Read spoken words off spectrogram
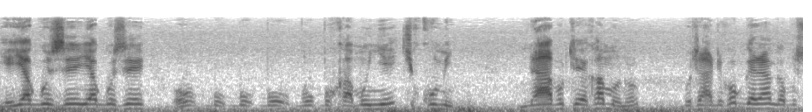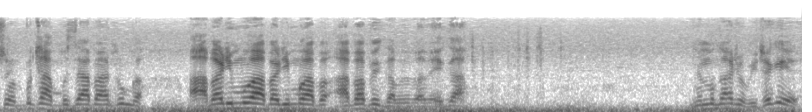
je muhezi ye yaguze bukamunye kikumi. N'abuteeka muno butandika okugenda nga butambuza abantu nga abalimu abalimu aba- ababega bwe babega. Nemugamba nti obitegeera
